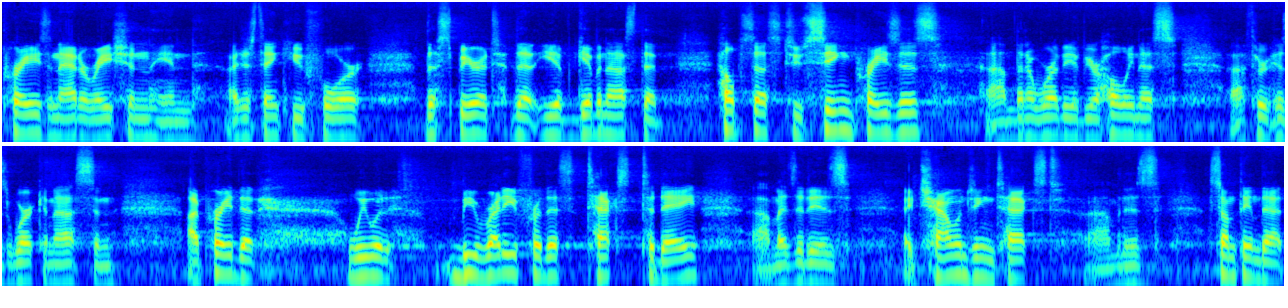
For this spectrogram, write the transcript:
praise and adoration. And I just thank you for the spirit that you have given us that helps us to sing praises um, that are worthy of your holiness uh, through his work in us. And I pray that we would be ready for this text today, um, as it is a challenging text. Um, it is something that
